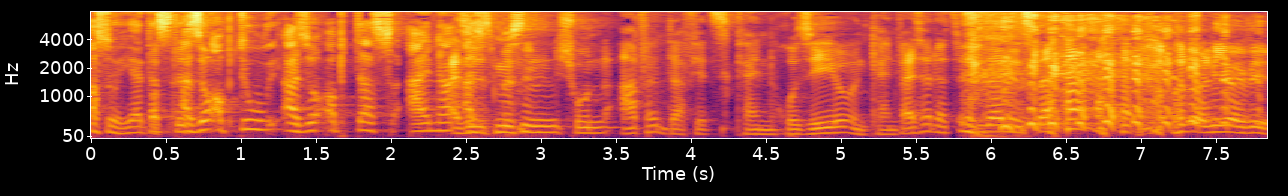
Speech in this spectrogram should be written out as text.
Ach so, ja, das, das- also ob du, also ob das einer, Also es müssen schon Art, darf jetzt kein Rosé und kein Weißer dazwischen sein, ist klar. und auch nicht irgendwie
